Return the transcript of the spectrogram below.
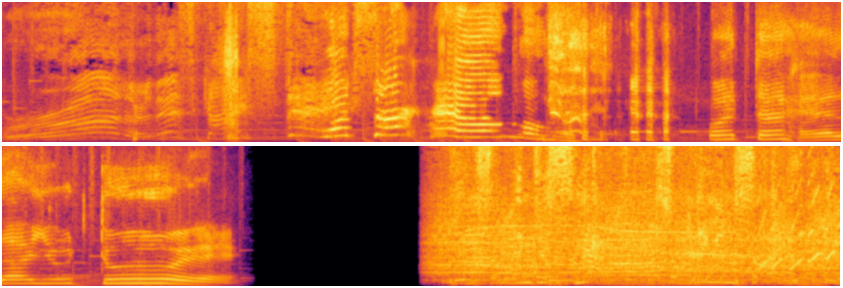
brother, this guy stinks! What the hell? What the hell are you doing? Then something just snapped. Something inside of me.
